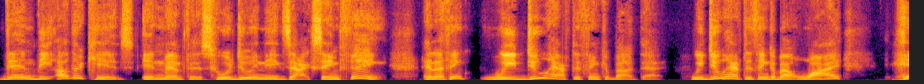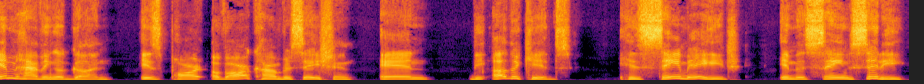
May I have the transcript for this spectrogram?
than the other kids in Memphis who are doing the exact same thing. And I think we do have to think about that. We do have to think about why him having a gun is part of our conversation and the other kids his same age in the same city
